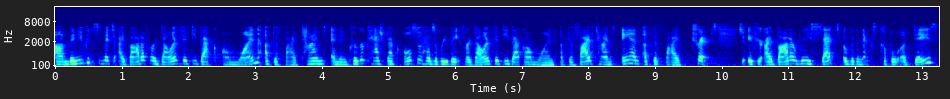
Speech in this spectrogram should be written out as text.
Um, then you can submit to Ibotta for $1.50 back on one up to five times. And then Kroger Cashback also has a rebate for $1.50 back on one up to five times and up to five trips. So if your Ibotta resets over the next couple of days,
